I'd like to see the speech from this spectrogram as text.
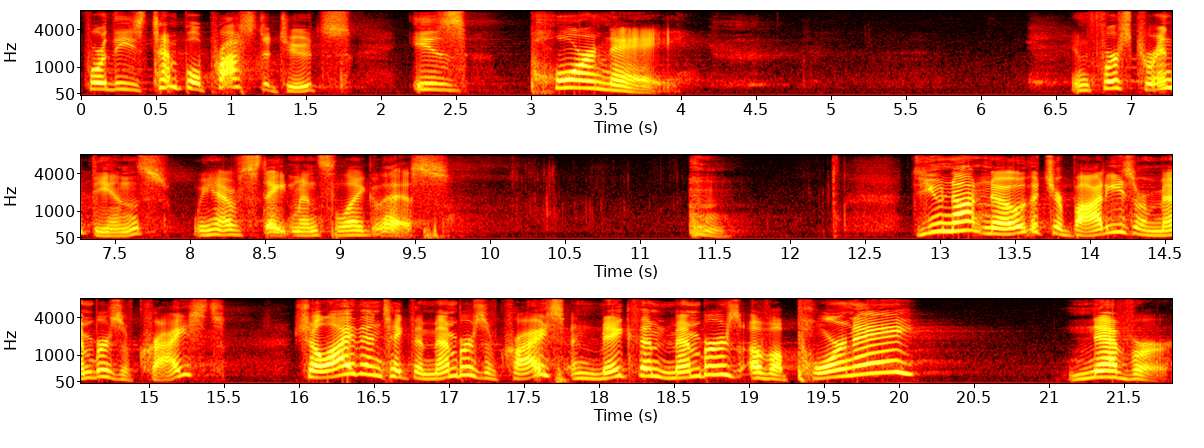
for these temple prostitutes is porne. In 1 Corinthians, we have statements like this Do you not know that your bodies are members of Christ? Shall I then take the members of Christ and make them members of a porne? Never.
